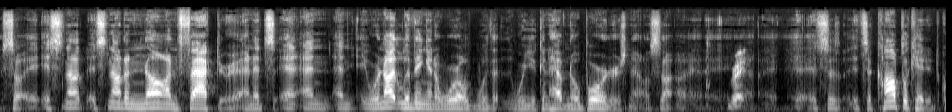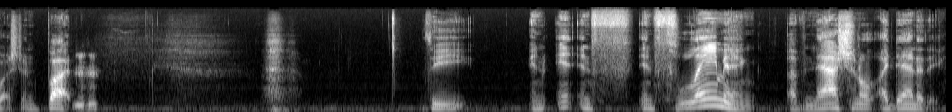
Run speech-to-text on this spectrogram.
So it's not it's not a non-factor, and it's and and we're not living in a world with where you can have no borders now. So right, it's a it's a complicated question, but mm-hmm. the in, in, in, inflaming of national identity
